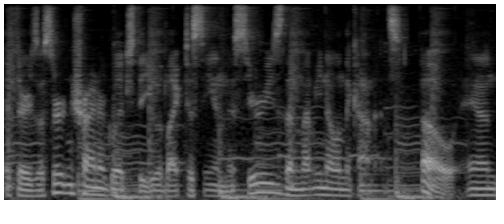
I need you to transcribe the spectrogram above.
If there's a certain shrine or glitch that you would like to see in this series, then let me know in the comments. Oh, and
